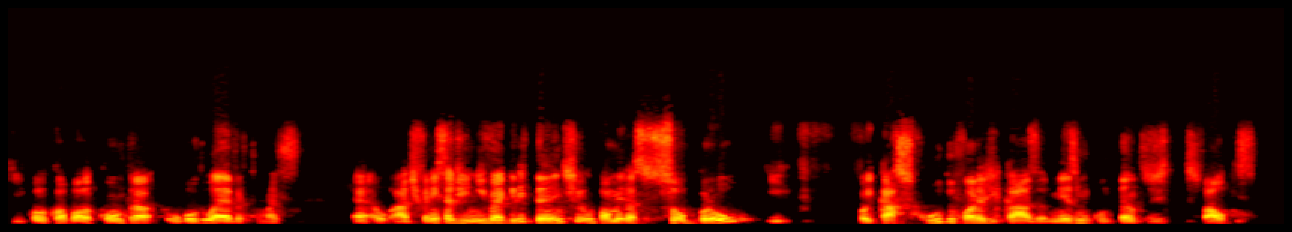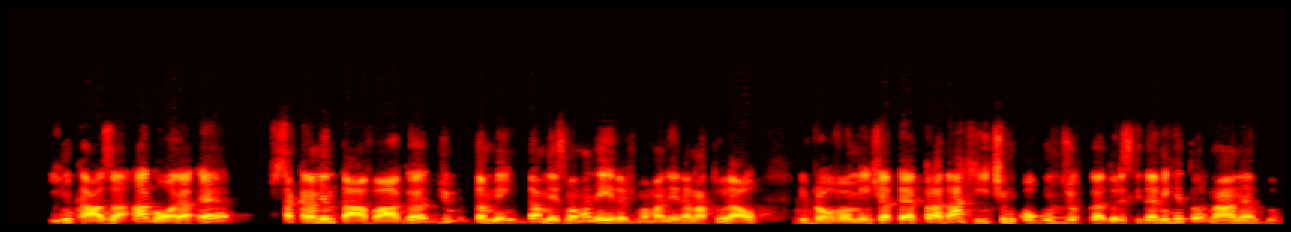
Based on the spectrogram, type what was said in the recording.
que colocou a bola contra o gol do Everton, mas é, a diferença de nível é gritante, o Palmeiras sobrou e foi cascudo fora de casa, mesmo com tantos desfalques, e em casa agora é sacramentar a vaga de, também da mesma maneira, de uma maneira natural uhum. e provavelmente até para dar ritmo com alguns jogadores que devem retornar, né, do,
